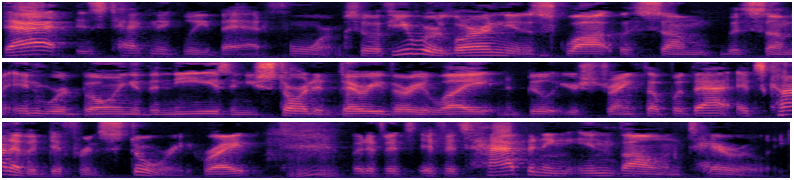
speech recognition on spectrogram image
that is technically bad form. So if you were learning to squat with some with some inward bowing of the knees and you started very very light and built your strength up with that, it's kind of a different story, right? Mm-hmm. But if it's if it's happening involuntarily,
